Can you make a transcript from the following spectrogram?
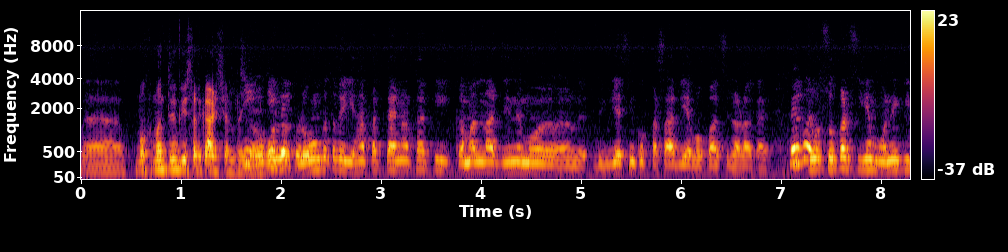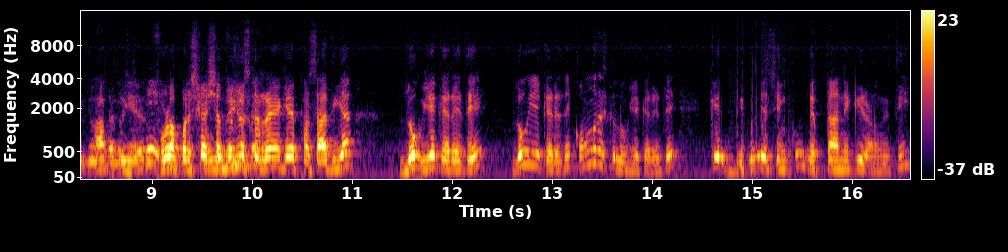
मुख्यमंत्रियों की सरकार चल रही है। लोगों लोगों का तो यहाँ तक कहना था कि कमलनाथ जी ने दिग्विजय सिंह को फंसा दिया भोपाल से लड़ा कर तो सुपर सीएम होने की जो छवि है थोड़ा परिष्कार शब्द यूज़ कर रहे हैं कि फंसा दिया। लोग ये कह रहे थे लोग ये कह रहे थे कांग्रेस के लोग ये कह रहे थे कि दिग्विजय सिंह को निपटाने की रणनीति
